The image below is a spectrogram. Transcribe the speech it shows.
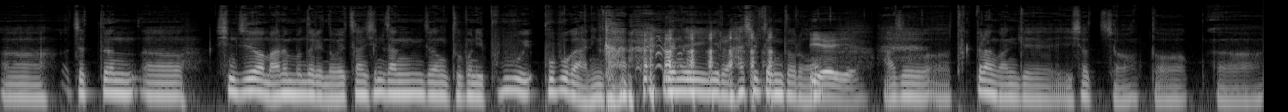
어, 어쨌든 어, 심지어 많은 분들이 노회찬, 심상정 두 분이 부부, 부부가 아닌가 이런 얘기를 하실 정도로 예. 아주 어, 특별한 관계이셨죠. 또 어,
